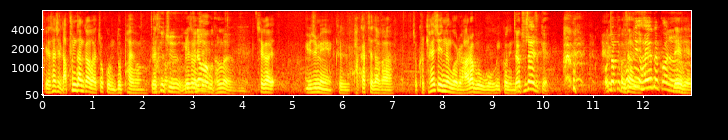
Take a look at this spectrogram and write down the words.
이게 사실 납품 단가가 조금 높아요. 그래서 그렇지. 그래서 대량하고 달라요. 제가 요즘에 그 바깥에다가 좀 그렇게 할 수 있는 거를 알아보고 있거든요. 내가 투자해줄게. 어차피. 펀딩 해야 될 거 아니야. 네네.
